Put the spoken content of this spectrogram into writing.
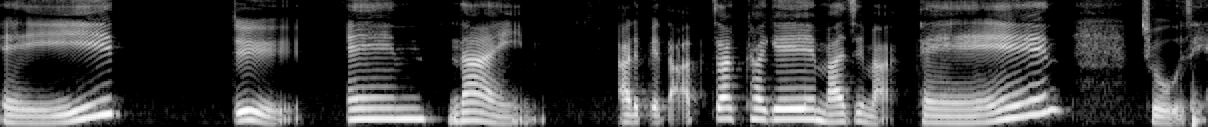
eight 둘. and nine. 아랫배 납작하게. 마지막 ten. 좋으세요.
